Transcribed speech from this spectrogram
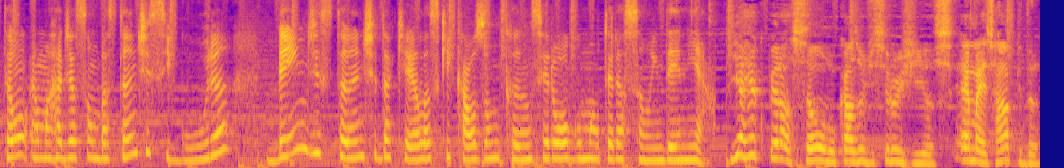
Então, é uma radiação bastante segura, bem distante daquelas que causam câncer ou alguma alteração em DNA. E a recuperação, no caso de cirurgias, é mais rápida?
